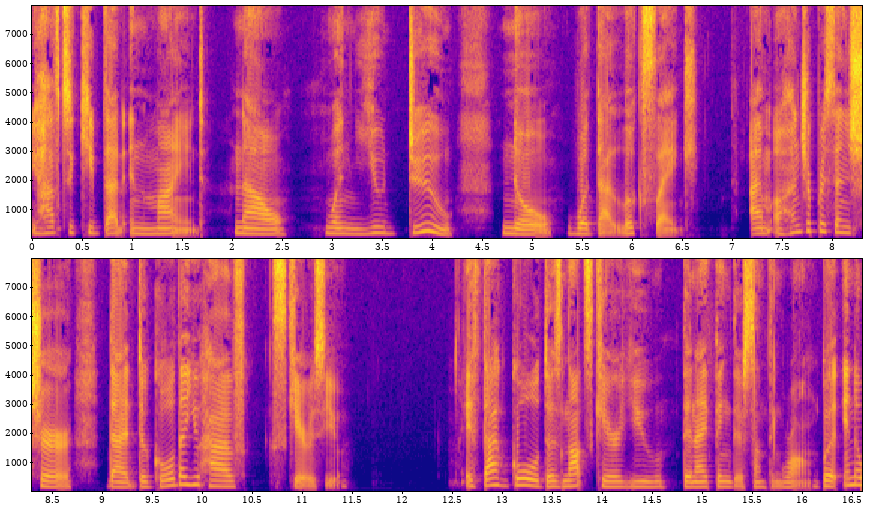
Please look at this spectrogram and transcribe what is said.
You have to keep that in mind. Now, when you do know what that looks like, I'm 100% sure that the goal that you have scares you. If that goal does not scare you, then I think there's something wrong. But in a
